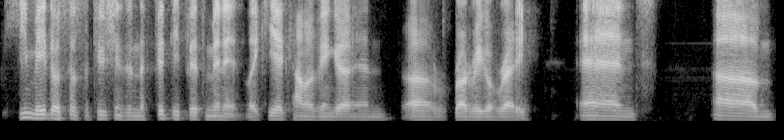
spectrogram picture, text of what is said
he made those substitutions in the 55th minute. Like he had Camavinga and uh, Rodrygo ready, and um,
